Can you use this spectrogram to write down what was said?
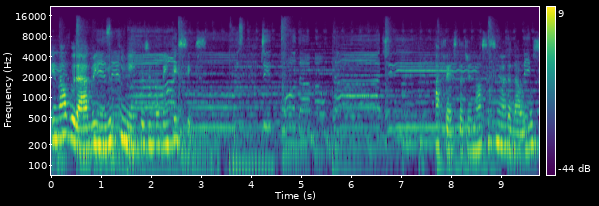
inaugurado em 1596. Festa de Nossa Senhora da Luz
